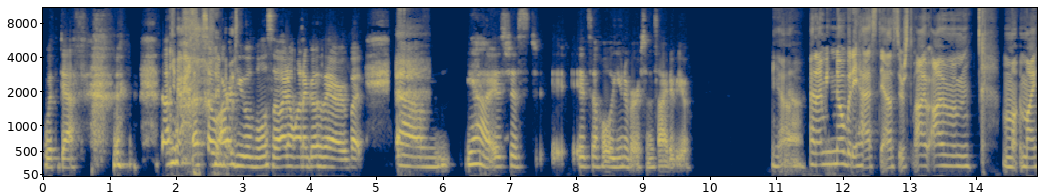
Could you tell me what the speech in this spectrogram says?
with death? that's, yeah. that's so arguable. So I don't want to go there. But um, yeah, it's just it's a whole universe inside of you. Yeah. yeah. And I mean, nobody has the answers. I, I'm, my, my,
